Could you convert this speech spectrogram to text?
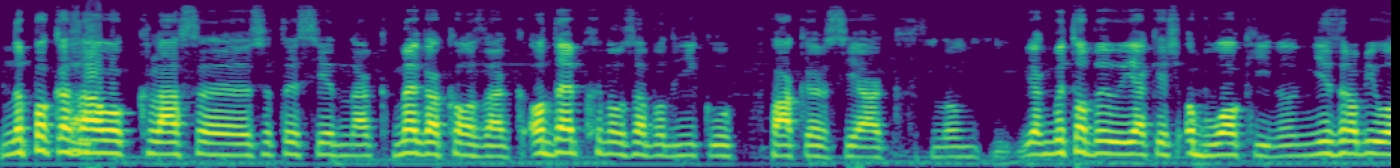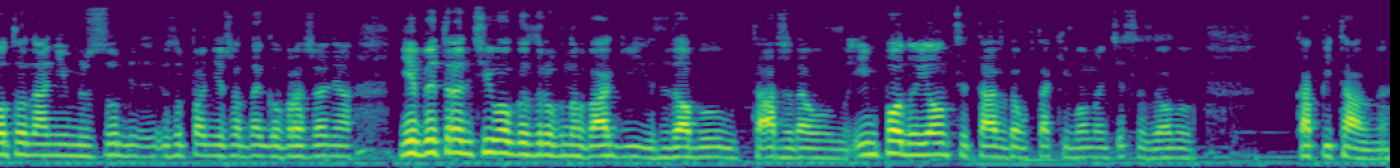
no pokazało klasę, że to jest jednak mega kozak, odepchnął zawodników Packers jak, no, jakby to były jakieś obłoki, no nie zrobiło to na nim zu- zupełnie żadnego wrażenia, nie wytrąciło go z równowagi, zdobył touchdown, imponujący touchdown w takim momencie sezonu, kapitalne.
